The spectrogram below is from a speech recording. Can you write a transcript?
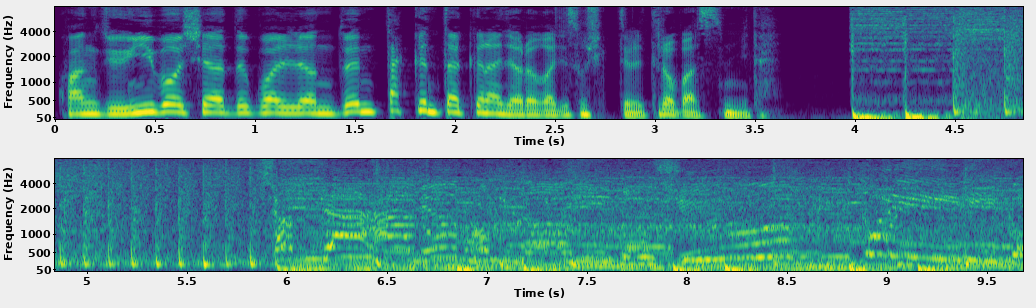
광주 유니버시아드 관련된 따끈따끈한 여러 가지 소식들 들어봤습니다. 쳤다 하면 홈런이고 슛 골이고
